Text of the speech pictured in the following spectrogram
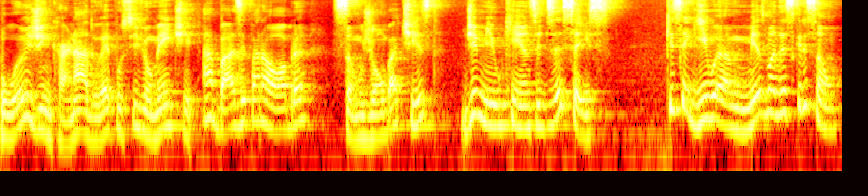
O anjo encarnado é possivelmente a base para a obra São João Batista, de 1516, que seguiu a mesma descrição,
